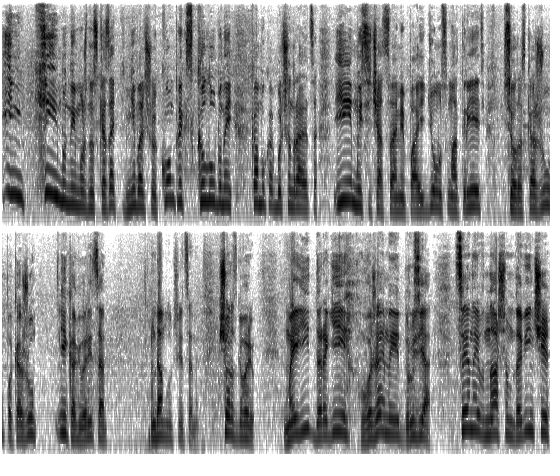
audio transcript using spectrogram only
интимный, можно сказать, небольшой комплекс клубный, кому как больше нравится. И мы сейчас с вами пойдем смотреть, все расскажу, покажу и, как говорится, дам лучшие цены. Еще раз говорю, мои дорогие, уважаемые друзья, цены в нашем Винчи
